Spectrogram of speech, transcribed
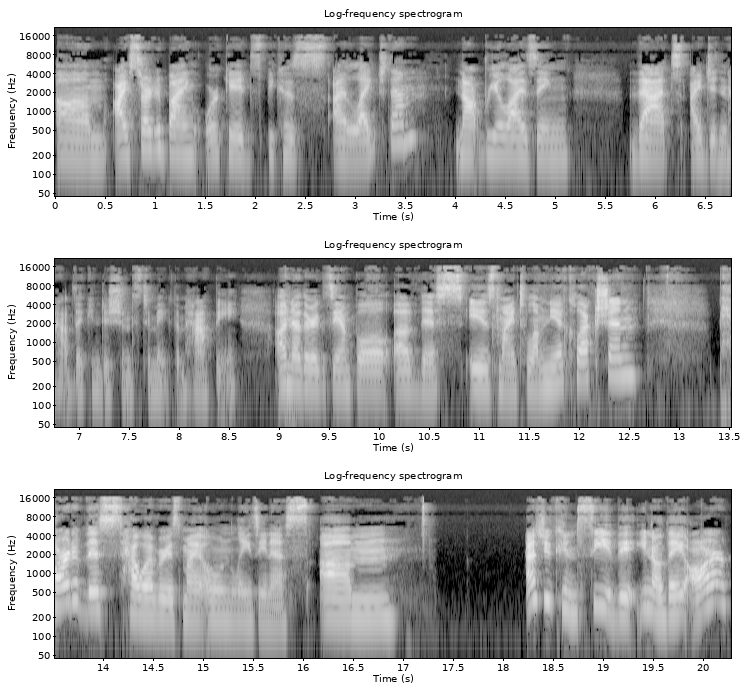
um, I started buying orchids because I liked them, not realizing that I didn't have the conditions to make them happy. Another example of this is my Tolumnia collection. Part of this, however, is my own laziness. Um, as you can see, the you know, they are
